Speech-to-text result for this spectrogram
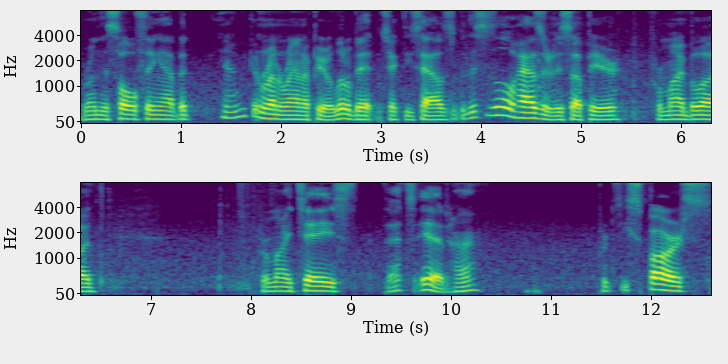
run this whole thing out. But you know, we can run around up here a little bit and check these houses. But this is a little hazardous up here for my blood, for my taste. That's it, huh? Pretty sparse.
